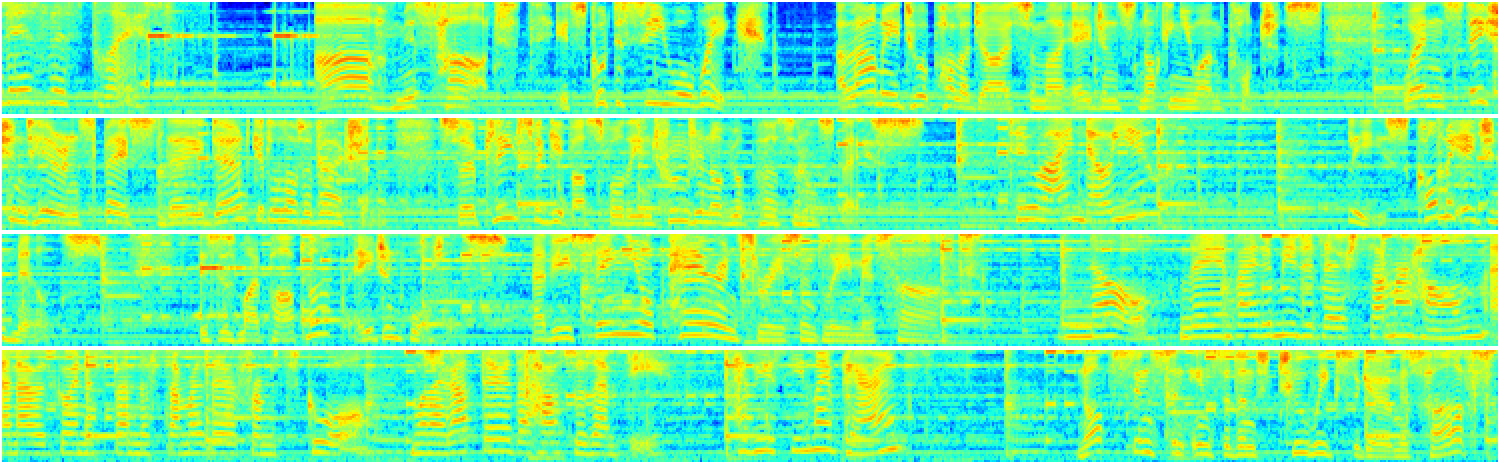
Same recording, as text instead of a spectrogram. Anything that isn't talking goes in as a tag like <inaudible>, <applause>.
Wh- What is this place? Ah, Miss Hart, it's good to see you awake. Allow me to apologize for my agents knocking you unconscious. When stationed here in space, they don't get a lot of action, so please forgive us for the intrusion of your personal space. Do I know you? Please, call me Agent Mills. This is my partner, Agent Waters. Have you seen your parents recently, Miss Hart? No. They invited me to their summer home, and I was going to spend the summer there from school. When I got there, the house was empty. Have you seen my parents? Not since an incident two weeks ago, Miss Hart.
